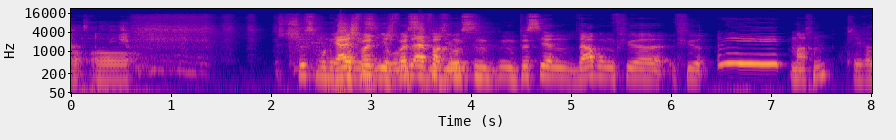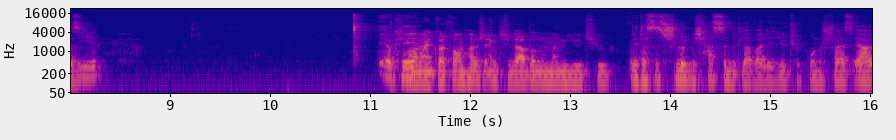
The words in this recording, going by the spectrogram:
Oh oh. Tschüss, Ja, ich wollte ich des einfach ein, ein bisschen Werbung für, für machen. Klerasil. Okay. Oh mein Gott, warum habe ich eigentlich Werbung in meinem YouTube? Ja, das ist schlimm. Ich hasse mittlerweile YouTube ohne Scheiß. Ja,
